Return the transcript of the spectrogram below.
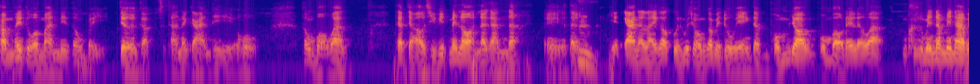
ทำให้ตัวมันนี่ต้องไปเจอกับสถานการณ์ที่โอ้โห ต้องบอกว่า แทบจะเอาชีวิตไม่รอดแล้วกันนะเออแต่อืมเหตุการณ์อะไรก็คุณผู้ชมก็ไปดูเอง แต่ผมยอมผมบอกได้เลยว่า คือไม่น่าไม่น่าไป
